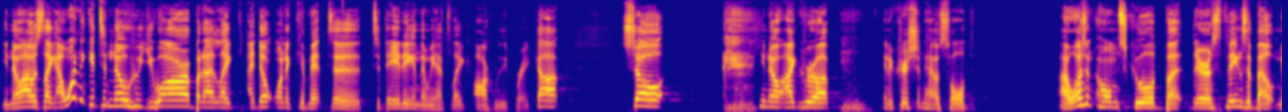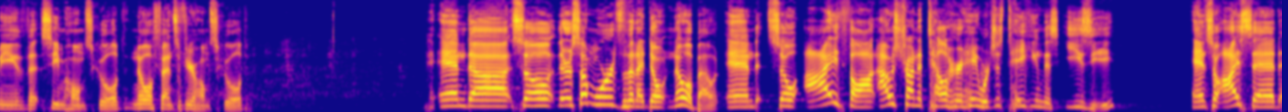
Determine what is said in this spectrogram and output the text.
You know, I was like, I want to get to know who you are, but I like I don't want to commit to to dating, and then we have to like awkwardly break up. So you know, I grew up in a Christian household. I wasn't homeschooled, but there's things about me that seem homeschooled. No offense if you're homeschooled. And uh, so there are some words that I don't know about. And so I thought, I was trying to tell her, hey, we're just taking this easy. And so I said,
